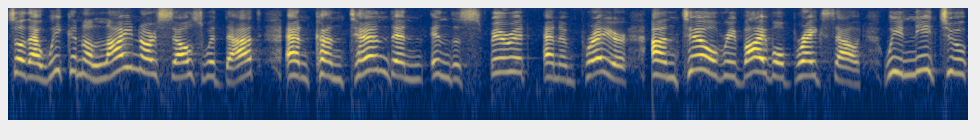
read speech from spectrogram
so that we can align ourselves with that and contend in, in the spirit and in prayer until revival breaks out. We need to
